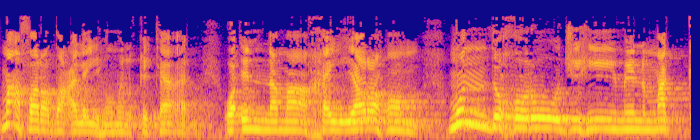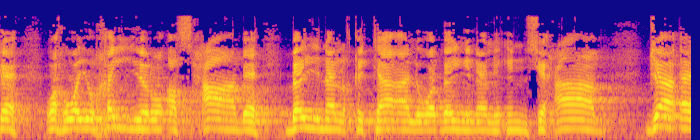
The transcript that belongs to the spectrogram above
ما فرض عليهم القتال وإنما خيرهم منذ خروجه من مكة وهو يخير أصحابه بين القتال وبين الانسحاب. جاء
